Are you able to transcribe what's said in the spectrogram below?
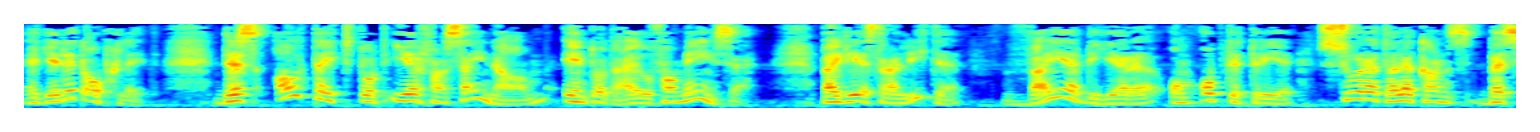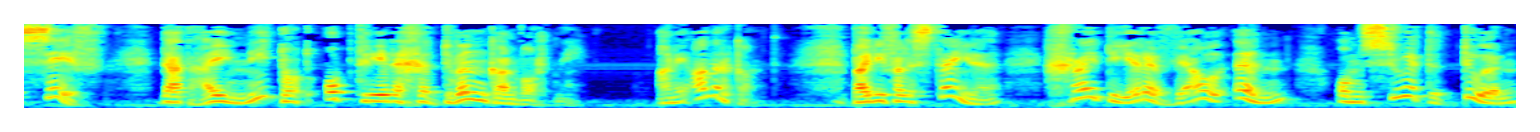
Het jy dit opgelet? Dis altyd tot eer van sy naam en tot heil van mense. By die Israeliete weier die Here om op te tree sodat hulle kan besef dat hy nie tot optrede gedwing kan word nie. Aan die ander kant, by die Filistyne gryp die Here wel in om so te toon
